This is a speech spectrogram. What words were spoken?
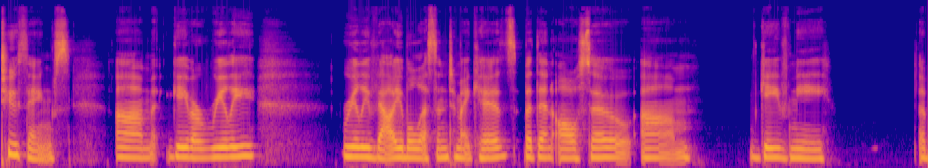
two things. Um gave a really really valuable lesson to my kids, but then also um gave me a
